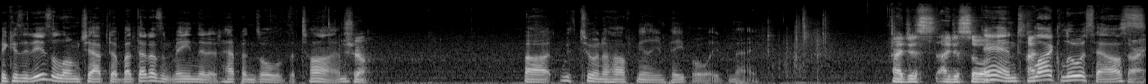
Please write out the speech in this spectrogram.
Because it is a long chapter, but that doesn't mean that it happens all of the time. Sure. But with two and a half million people, it may. I just I just saw And I- like Lewis House, sorry.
